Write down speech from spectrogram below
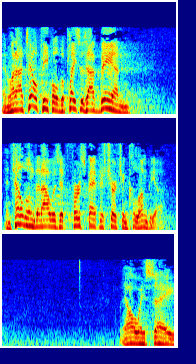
And when I tell people the places I've been and tell them that I was at First Baptist Church in Columbia, they always say,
